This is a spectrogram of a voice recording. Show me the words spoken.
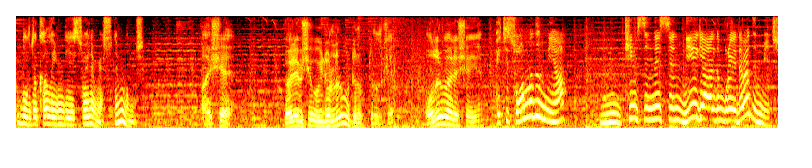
burada kalayım diye söylemiyorsun değil mi bunları? Ayşe, böyle bir şey uydurulur mu durup dururken? Olur mu öyle şey ya? Peki sormadın mı ya? Hmm, Kimsin, nesin, niye geldin buraya demedin mi hiç?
